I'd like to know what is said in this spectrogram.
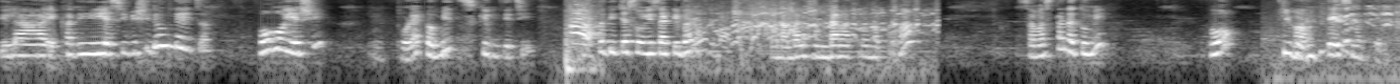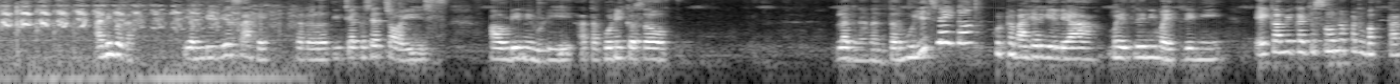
तिला एखादी एसी बिशी देऊन द्यायचं. हो हो एसी थोड्या कमीच किमतीची. फक्त तिच्या सोयीसाठी बरं. पण आम्हाला हुंडा मात्र नको हा. समजता ना तुम्ही? हो? हा, तेच म्हणते. आणि बघा एमबीबीएस आहे. तर तिच्या कशा चॉईस आवडी निवडी आता कोणी कसं लग्नानंतर मुलीच नाही का? कुठं बाहेर गेल्या मैत्रिणी मैत्रिणी एकामेकाचं सोनं पण बघतात.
